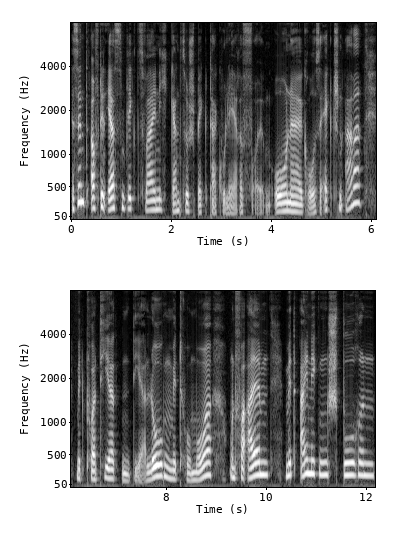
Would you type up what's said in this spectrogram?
Es sind auf den ersten Blick zwei nicht ganz so spektakuläre Folgen, ohne große Action, aber mit portierten Dialogen, mit Humor und vor allem mit einigen Spuren,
